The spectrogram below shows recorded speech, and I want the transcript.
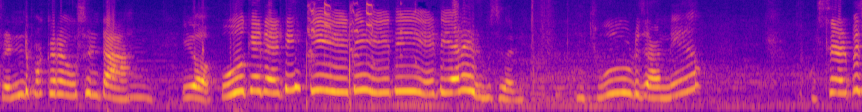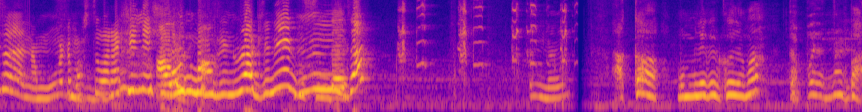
ఫ్రెండ్ పక్కన కూర్చుంటా ఇగో ఊకేటేటి ఏటి ఏటి ఏటి అని ఏడిపిస్తుంది చూడు జాన్ని. మస్తు నడిపిస్తుంది నా ముంగట మస్తు వరక్షణ చేసి అవును మా ఫ్రెండ్ కూడా అట్లనే తెలుసా? అక్క మమ్మీ దగ్గరికి పోదామా? తప్పదన్నాడు బా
